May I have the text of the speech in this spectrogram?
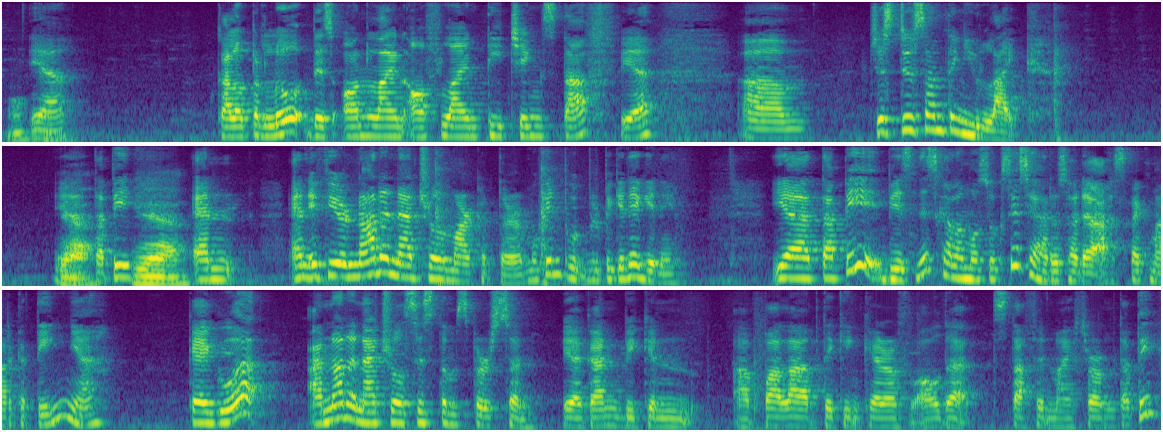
Okay. yeah. Kalau perlu this online offline teaching stuff yeah? Um, just do something you like ya tapi yeah. and and if you're not a natural marketer mungkin berpikirnya gini. Ya tapi bisnis kalau mau sukses ya harus ada aspek marketingnya. Kayak gue I'm not a natural systems person ya kan? Bikin apalah taking care of all that stuff in my firm. Tapi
